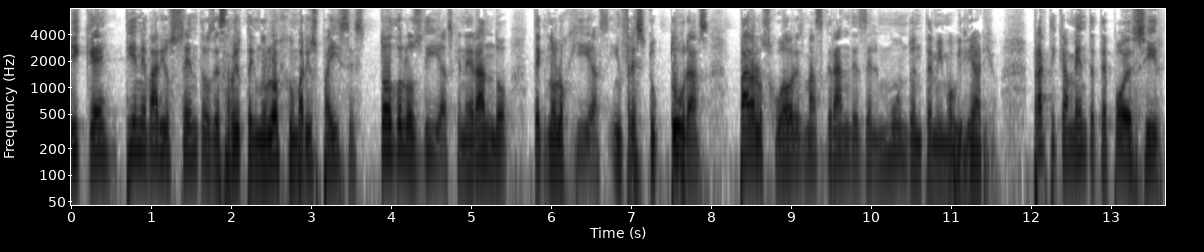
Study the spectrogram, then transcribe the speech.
y que tiene varios centros de desarrollo tecnológico en varios países, todos los días generando tecnologías, infraestructuras para los jugadores más grandes del mundo en tema inmobiliario. Prácticamente te puedo decir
